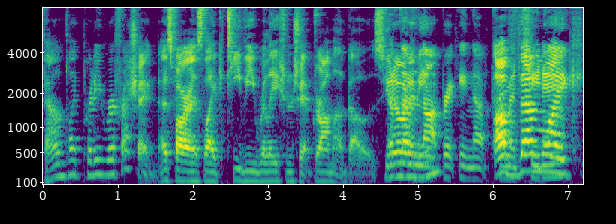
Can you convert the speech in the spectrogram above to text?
found like pretty refreshing as far as like TV relationship drama goes. You Of know what I mean? not breaking up of them cheating. like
